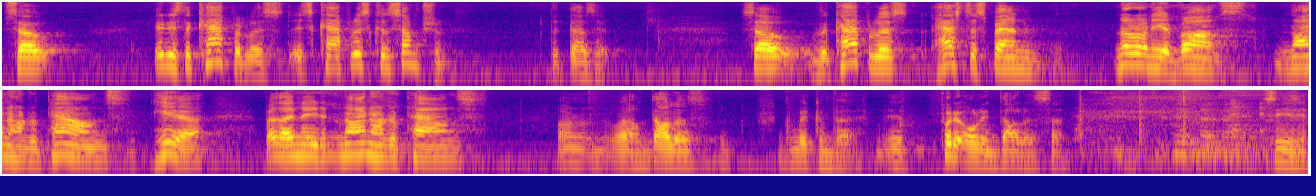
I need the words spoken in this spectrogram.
So it is the capitalist, it's capitalist consumption that does it. So the capitalist has to spend not only advance 900 pounds here, but they need 900 pounds, well, dollars, we convert, put it all in dollars, so it's easier.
